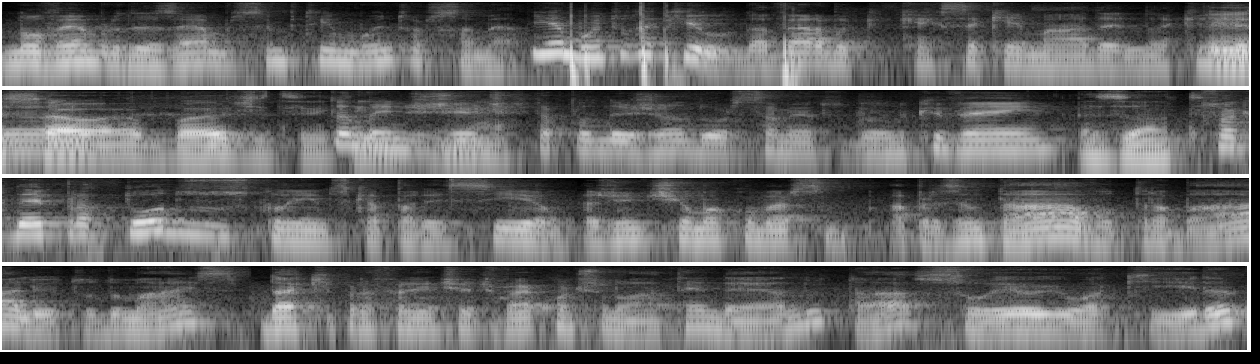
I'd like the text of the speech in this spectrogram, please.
novembro, dezembro sempre tem muito orçamento. E é muito daquilo, da verba que quer ser queimada naquele Isso ano. é o budget. Também que- de gente que está planejando o orçamento do ano que vem. Exato. Só que daí para todos os clientes que apareciam, a gente tinha uma conversa, apresentava o trabalho e tudo mais. Daqui para frente a gente vai continuar atendendo, tá? Sou eu e o Akira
